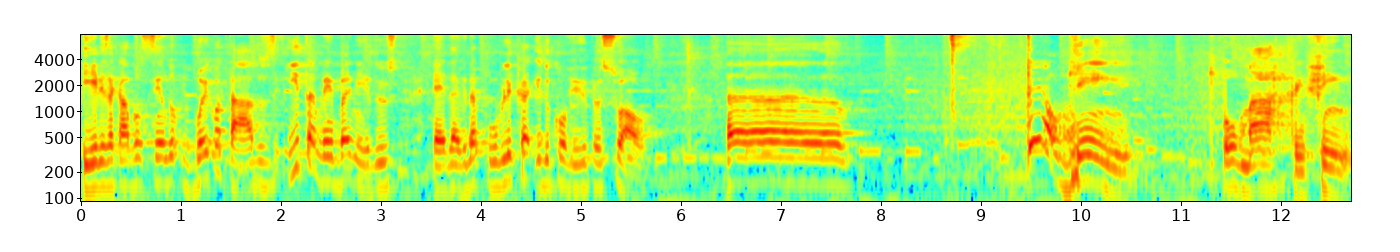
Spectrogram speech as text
E eles acabam sendo boicotados e também banidos é, da vida pública e do convívio pessoal. tem alguém ou marca, enfim,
